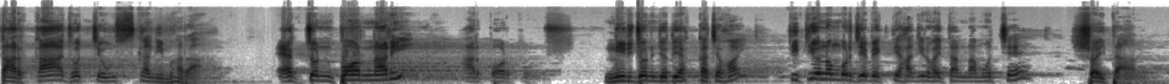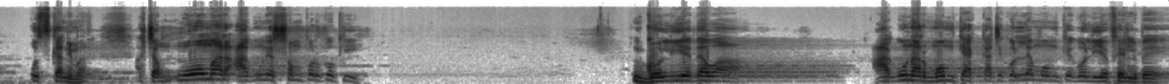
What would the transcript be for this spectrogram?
তার কাজ হচ্ছে উস্কানি মারা। একজন পর নারী আর পর পুরুষ। নির্জন যদি এক কাছে হয় তৃতীয় নম্বর যে ব্যক্তি হাজির হয়, তার নাম হচ্ছে শয়তান। উস্কানি মারে। আচ্ছা মোম আর আগুনের সম্পর্ক কি? গলিয়ে দেওয়া। আগুন আর মোমকে এক কাছে করলে মোমকে গলিয়ে ফেলবে।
